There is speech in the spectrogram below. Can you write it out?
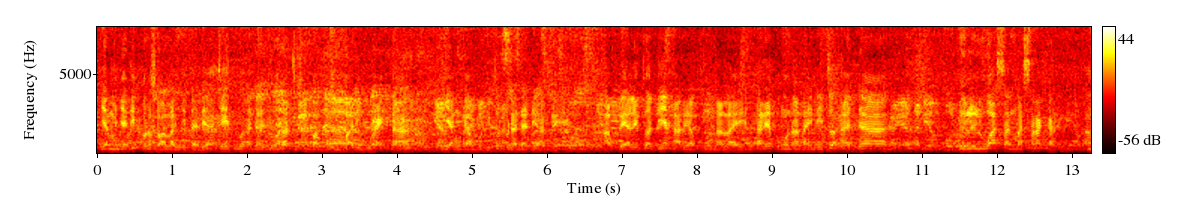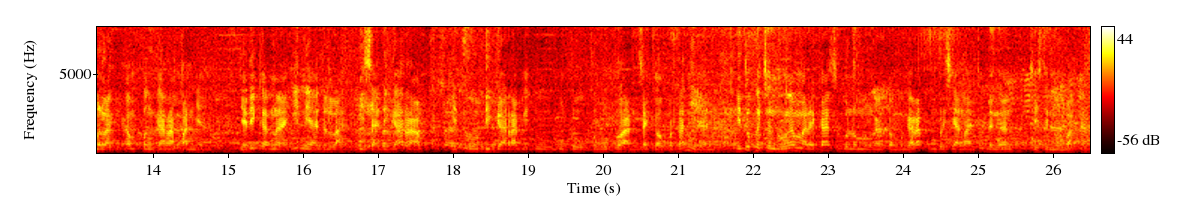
Yang menjadi persoalan kita di Aceh itu ada 244 ribu hektar yang gambut itu berada di APL. APL itu artinya area pengguna lain. Area pengguna lain itu ada keleluasan masyarakat melakukan penggarapannya. Jadi karena ini adalah bisa digarap, itu digarap itu untuk kebutuhan sektor pertanian, itu kecenderungan mereka sebelum melakukan penggarap pembersihan lahan itu dengan sistem membakar.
